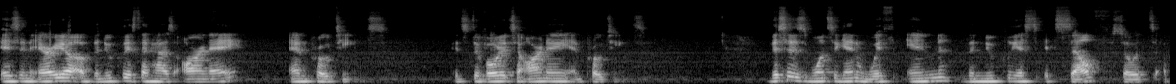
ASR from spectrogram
is an area of the nucleus that has RNA and proteins. It's devoted to RNA and proteins. This is once again within the nucleus itself, so it's a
